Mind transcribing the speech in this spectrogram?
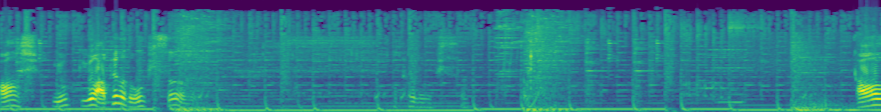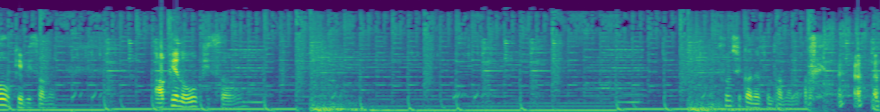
아씨 요, 요 앞에가 너무 비싸 앞에가 너무 비싸 아우 개 비싸네 앞이 너무 비싸. 순식간에 돈 다 날라가네.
